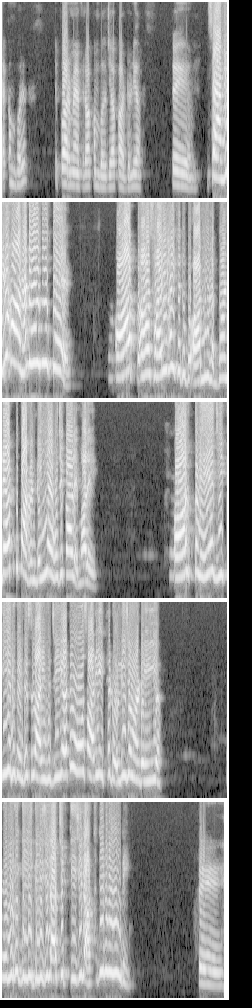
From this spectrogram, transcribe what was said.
ਆ ਕੰਬਲ। ਤੇ ਪਰ ਮੈਂ ਫਿਰ ਆ ਕੰਬਲ ਜਿਹਾ ਕੱਢ ਲਿਆ ਤੇ ਸੈਮੀ ਹਾਂ ਨਾ ਡੋਲ ਦੀ ਉੱਤੇ। ਆ ਆ ਸਾਰੀ ਹੈ ਤੂੰ ਆ ਮੈਨੂੰ ਲੱਗਣ ਡਿਆ ਕਿ ਤੂੰ ਕਰਨ ਡਈ ਆ ਇਹੋ ਜਿਹੇ ਕਾਲੇ ਮਾਲੇ। ਆ ਕਲੇ ਜੀ ਕੀ ਇਹਨੂੰ ਕਹਿੰਦੇ, ਸਲਾਈਮ ਜੀ ਆ ਤੇ ਉਹ ਸਾਰੀ ਇੱਥੇ ਡੋਲੀ ਜਾਣ ਡਈ ਆ। ਇਹਨੂੰ ਕਿ ਗਿੱਲੀ ਗਿੱਲੀ ਜੀ ਲਾ ਚਿਪਕੀ ਜੀ ਲੱਥਦੀ ਵੀ ਨਹੀਂ ਹੁੰਦੀ। ਤੇ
